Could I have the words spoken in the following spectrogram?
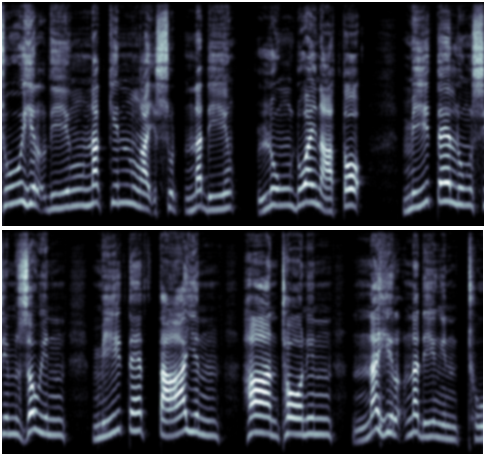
thu hil ding nakin ngai sut na ding lung duai na to. Mi te lung sim zoin mi te tayin han thonin na hil na ding in thu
